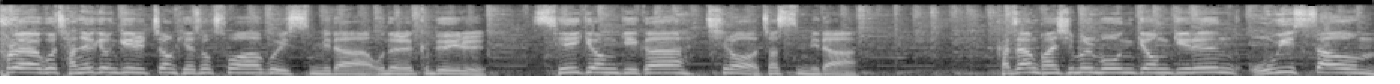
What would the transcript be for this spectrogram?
프로야구 잔여 경기 일정 계속 소화하고 있습니다. 오늘 금요일 3경기가 치러졌습니다. 가장 관심을 모은 경기는 5위 싸움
